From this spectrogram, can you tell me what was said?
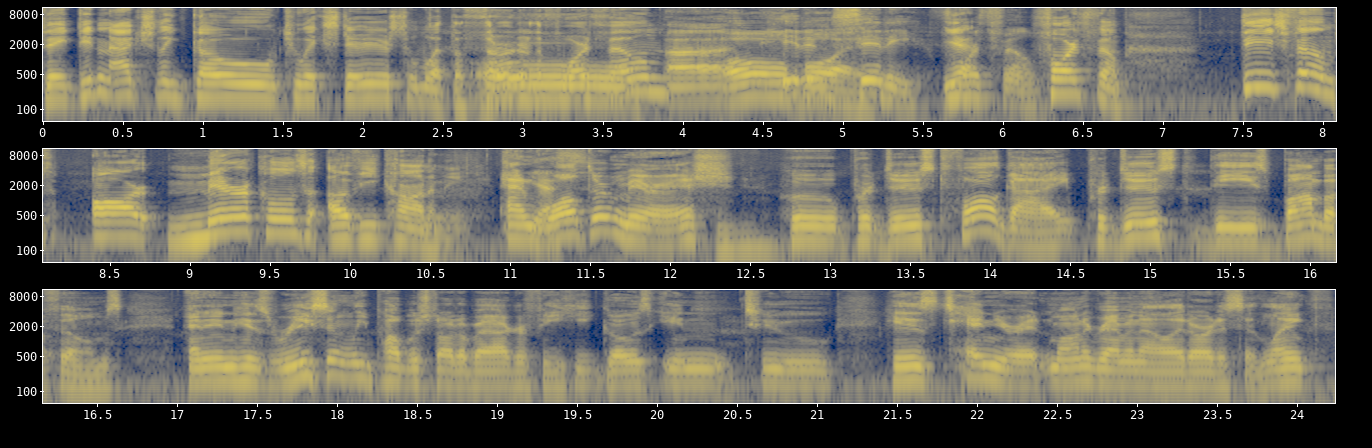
they didn't actually go to exteriors to what the third or the fourth film. Uh, Oh, Hidden boy. City, Yeah, fourth film. Fourth film. These films are miracles of economy. And Yes. Walter Mirisch, who produced Fall Guy, produced these Bomba films. And in his recently published autobiography, he goes into his tenure at Monogram and Allied Artists at length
